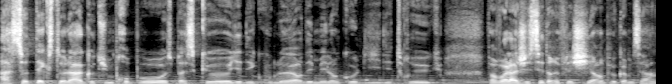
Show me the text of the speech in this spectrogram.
à ce texte-là que tu me proposes parce que il y a des couleurs, des mélancolies, des trucs. Enfin voilà, j'essaie de réfléchir un peu comme ça.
